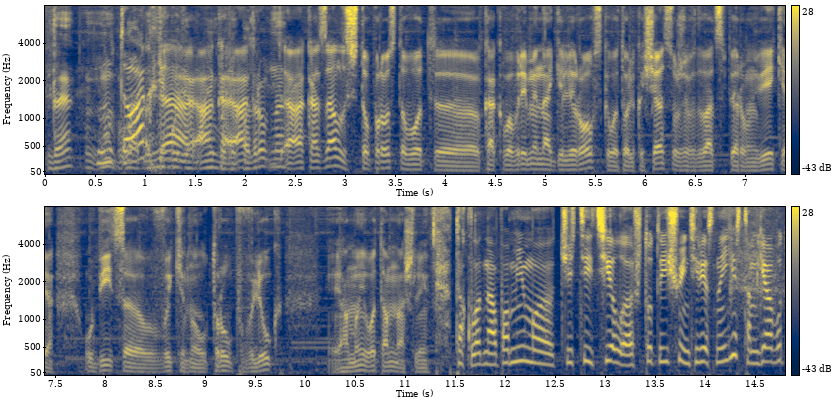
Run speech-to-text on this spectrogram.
Да? Ну, ну так. Ладно, да, не будем, не будем подробно. Оказалось, что просто вот э, как во времена Гелеровского, только сейчас уже в 21 веке убийца выкинул труп в люк, а мы его там нашли. Так, ладно, а помимо частей тела что-то еще интересное есть? Там я вот,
